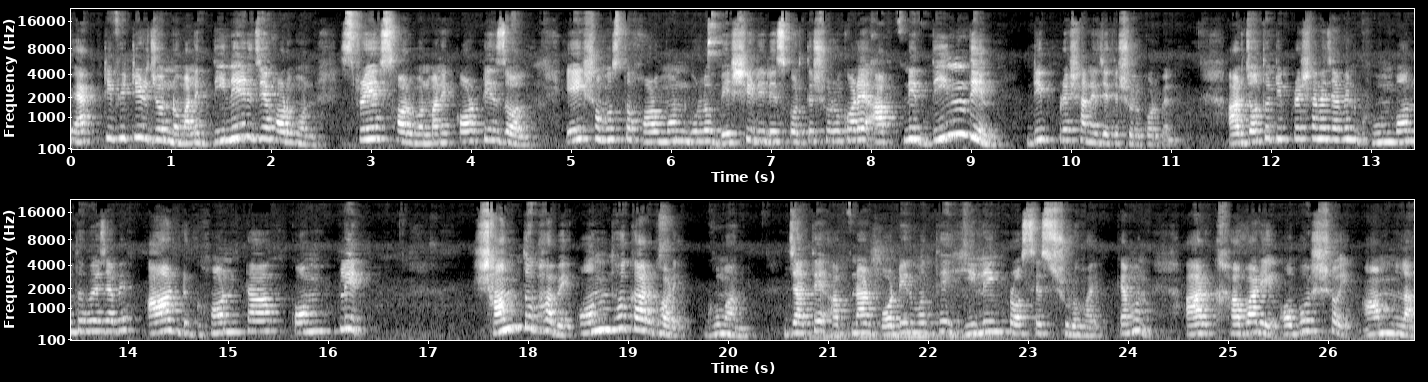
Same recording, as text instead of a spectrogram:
অ্যাক্টিভিটির জন্য মানে দিনের যে হরমোন, স্ট্রেস হরমোন মানে কর্টিজল, এই সমস্ত হরমোনগুলো বেশি রিলিজ করতে শুরু করে, আপনি দিন দিন ডিপ্রেশানে যেতে শুরু করবেন। আর যত ডিপ্রেশানে যাবেন, ঘুম বন্ধ হয়ে যাবে। আট ঘণ্টা কমপ্লিট শান্তভাবে অন্ধকার ঘরে ঘুমান, যাতে আপনার বডির মধ্যে হিলিং প্রসেস শুরু হয়। কেমন? আর খাবারে অবশ্যই আমলা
